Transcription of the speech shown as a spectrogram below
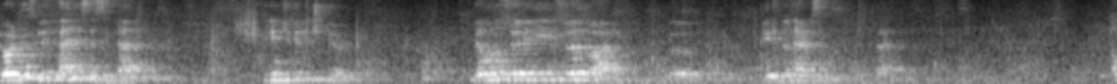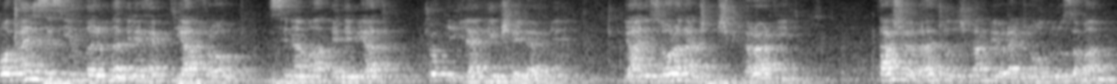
Gördüğünüz gibi fen lisesinden filmci biri çıkıyor. Ve onun söylediği bir söz var. Ee, Geri döner misiniz? lütfen? Ama fen lisesi yıllarında bile hep tiyatro, sinema, edebiyat çok ilgilendiğim şeylerdi. Yani sonradan çıkmış bir karar değil. Taşra'da çalışkan bir öğrenci olduğunuz zaman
